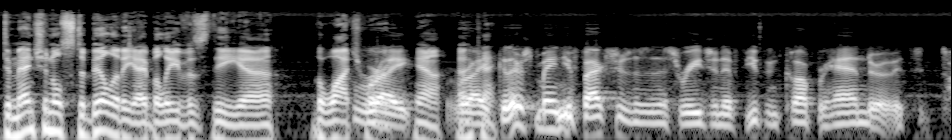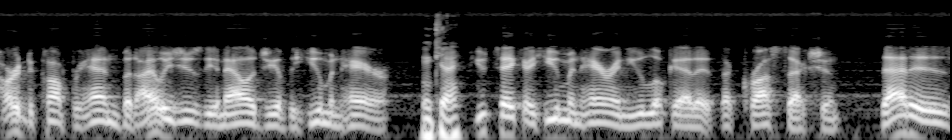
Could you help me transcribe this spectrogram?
dimensional stability, I believe, is the uh, the watchword. Right. Yeah. Right. There's manufacturers in this region. If you can comprehend, or it's, it's hard to comprehend, but I always use the analogy of the human hair. Okay. If you take a human hair and you look at it, a cross section, that is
